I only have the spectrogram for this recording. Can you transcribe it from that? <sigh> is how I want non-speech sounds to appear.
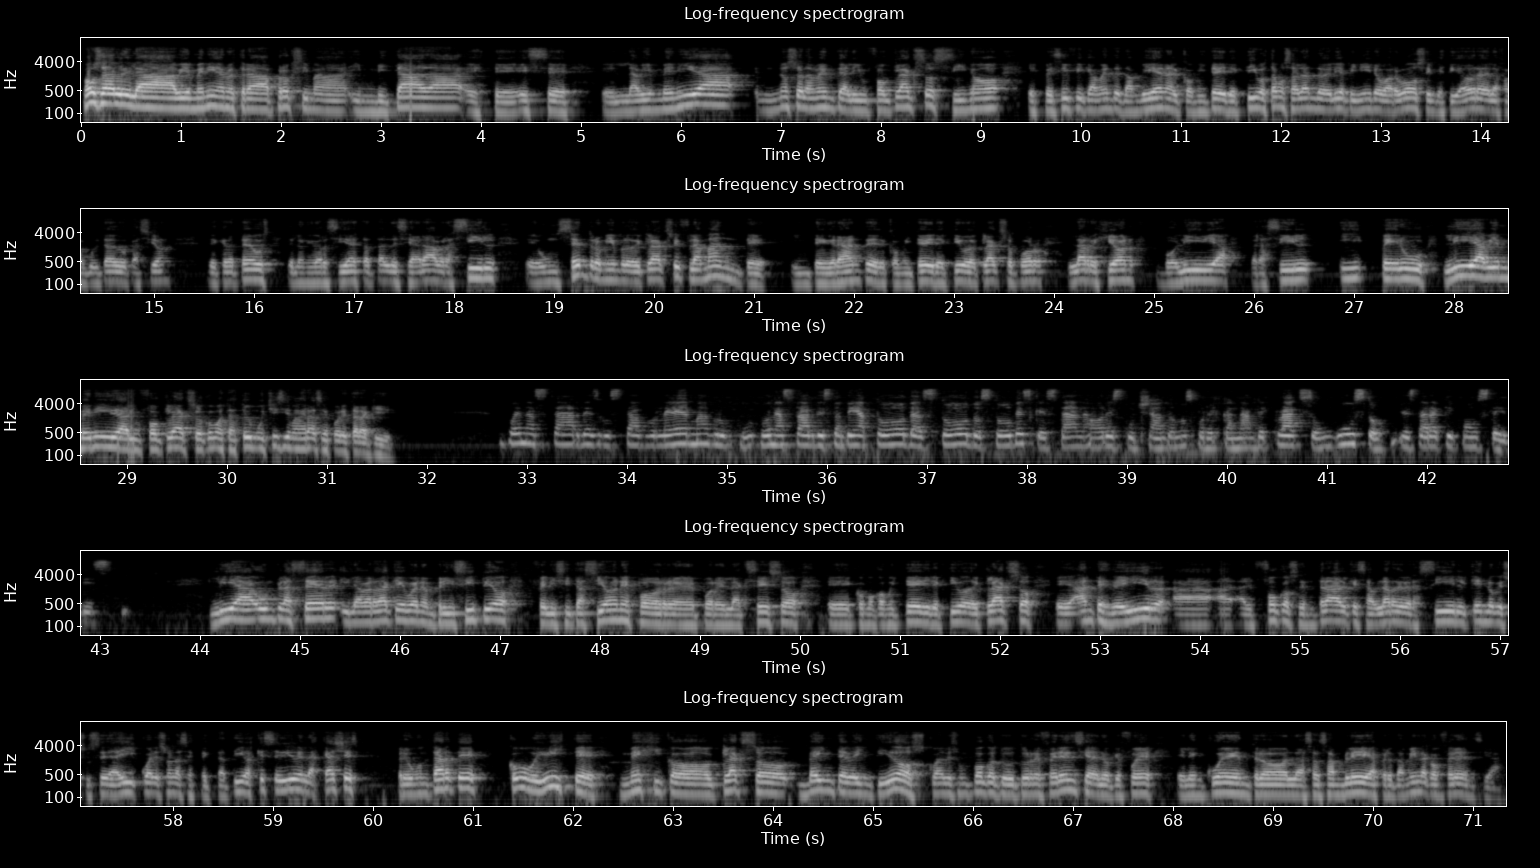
Vamos a darle la bienvenida a nuestra próxima invitada. Este, es eh, la bienvenida no solamente al Infoclaxo, sino específicamente también al comité directivo. Estamos hablando de Elia Piñero Barbosa, investigadora de la Facultad de Educación de Crateus de la Universidad Estatal de Ceará, Brasil, eh, un centro miembro de Claxo y flamante integrante del comité directivo de Claxo por la región Bolivia, Brasil y Perú. Lía, bienvenida al Infoclaxo. ¿Cómo estás tú? Muchísimas gracias por estar aquí. Buenas tardes, Gustavo Lerma. Buenas tardes también a todas, todos, todas que están ahora escuchándonos por el canal de Claxo. Un gusto estar aquí con ustedes. Lía, un placer y la verdad que, bueno, en principio, felicitaciones por, eh, el acceso eh, como comité directivo de Claxo. Eh, antes de ir al foco central, que es hablar de Brasil, qué es lo que sucede ahí, cuáles son las expectativas, qué se vive en las calles, preguntarte cómo viviste México Claxo 2022, cuál es un poco tu referencia de lo que fue el encuentro, las asambleas, pero también la conferencia.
